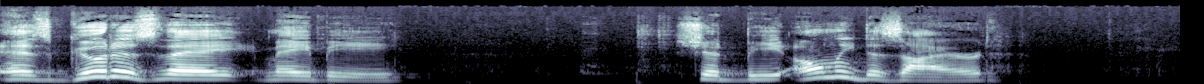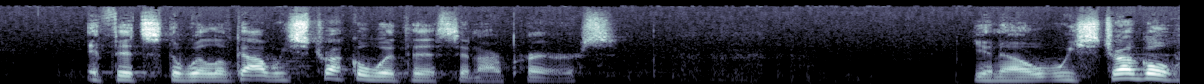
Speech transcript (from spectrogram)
as good as they may be should be only desired if it's the will of God. We struggle with this in our prayers. You know we struggle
